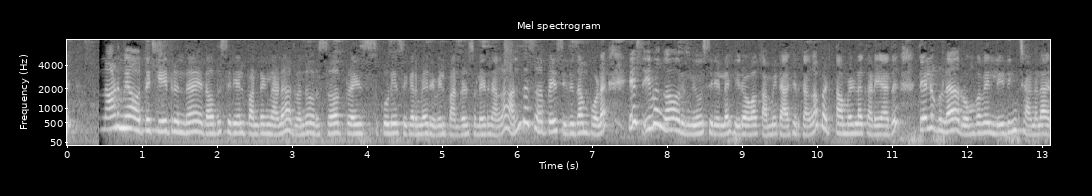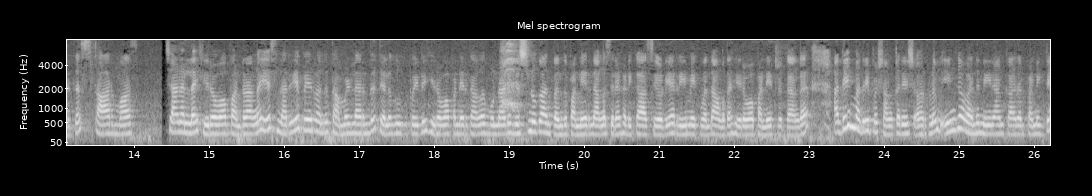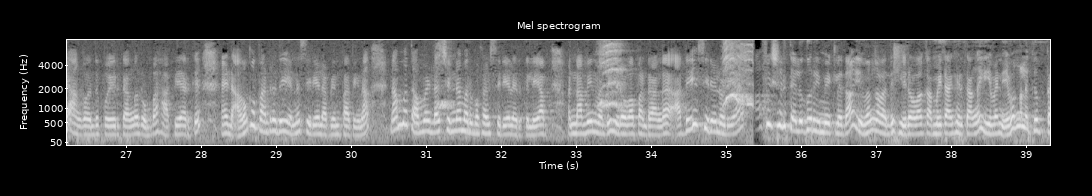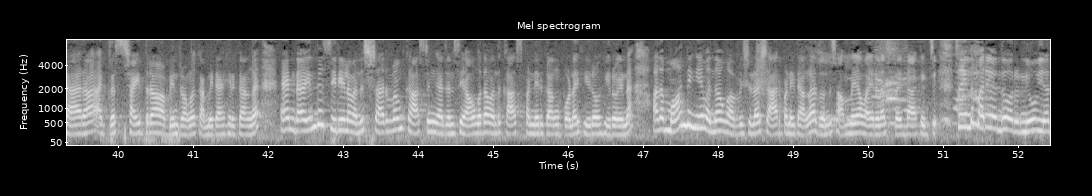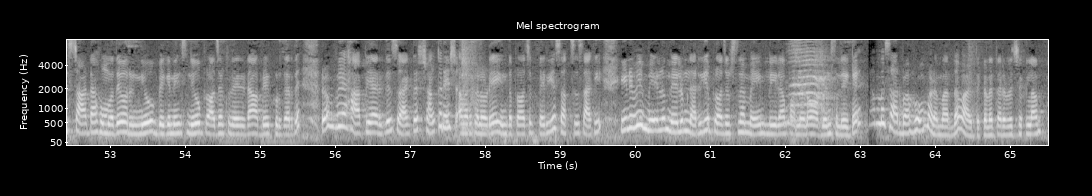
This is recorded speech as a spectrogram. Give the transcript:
நானுமே அவர்கிட்ட கேட்டிருந்தேன் ஏதாவது சீரியல் பண்ணுறீங்களான்னு அது வந்து ஒரு சர்ப்ரைஸ் கூடிய சீக்கிரமே ரிவீல் பண்ணுறேன்னு சொல்லியிருந்தாங்க. அந்த சர்ப்ரைஸ் இதுதான் போல. எஸ் இவங்க ஒரு நியூ சீரியலில் ஹீரோவாக கமிட் ஆகியிருக்காங்க. பட் தமிழில் கிடையாது. தெலுங்குல ரொம்பவே லீடிங் சேனலாக இருக்குது ஸ்டார் மாஸ் சேனலில் ஹீரோவாக பண்ணுறாங்க எஸ் நிறைய பேர் வந்து தமிழ்லேருந்து தெலுங்குக்கு போயிட்டு ஹீரோவாக பண்ணியிருக்காங்க முன்னாடி விஷ்ணுகாந்த் வந்து பண்ணியிருந்தாங்க. சிறகடிக்க ஆசையோடைய ரீமேக் வந்து அவங்க தான் ஹீரோவாக பண்ணிகிட்ருக்காங்க இருக்காங்க அதே மாதிரி இப்போ சங்கரேஷ் அவர்களும் இங்கே வந்து நீனான் காதல் பண்ணிக்கிட்டு அங்கே வந்து போயிருக்காங்க. ரொம்ப ஹாப்பியாக இருக்குது அண்ட் அவங்க பண்ணுறது என்ன சீரியல் அப்படின்னு பார்த்தீங்கன்னா நம்ம தமிழில் சின்ன மருமகள் சீரியல் இருக்கு இல்லையா? நவீன் வந்து ஹீரோவாக பண்ணுறாங்க அதே சீரியலுடைய அஃபிஷியல் தெலுங்கு ரீமேக்கில் தான் இவங்க வந்து ஹீரோவாக கமிட் ஆகியிருக்காங்க. ஈவன் இவங்களுக்கு பேரா ஆக்ட்ரஸ் சைத்ரா அப்படின்றவங்க கமிட் ஆகியிருக்காங்க. அண்ட் uh, இந்த சீரியலை வந்து சர்வம் காஸ்டிங் ஏஜென்சி அவங்க தான் வந்து காஸ்ட் பண்ணியிருக்காங்க போல் ஹீரோ ஹீரோயினை அதை மார்னிங்கே வந்து அவங்க அஃபிஷியலாக ஷேர் பண்ணிட்டாங்க. அது வந்து செம்மையாக வைரலாக ஸ்ப்ரெட் ஆகிடுச்சு. ஸோ இந்த மாதிரி வந்து ஒரு நியூ இயர் ஸ்டார்ட் ஆகும்போதே ஒரு நியூ பிகினிங்ஸ் நியூ ப்ராஜெக்ட் ரிலேட்டடாக அப்டேட் கொடுக்கறது ரொம்பவே ஹாப்பியாக இருக்குது ஸோ ஆக்டர் சங்கரேஷ் அவர்களுடைய இந்த ப்ராஜெக்ட் பெரிய சக்ஸஸ் ஆகி இனிமே மேலும் மேலும் நிறைய ப்ராஜெக்ட்ஸில் மெயின் லீடாக பண்ணணும் அப்படின்னு சொல்லிட்டு நம்ம சார்பாகவும் மனமார்ந்த வாழ்த்துக்களை தெரிவிச்சுக்கலாம்.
